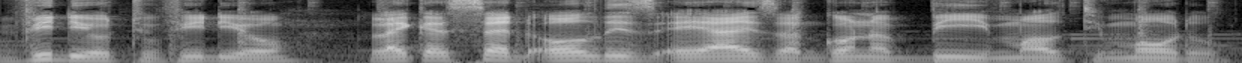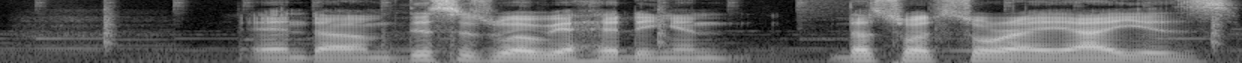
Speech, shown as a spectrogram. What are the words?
video to video. Like i said all these ais are gonna be multimodal. And um, this is where we're heading and that's what sora ai is.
